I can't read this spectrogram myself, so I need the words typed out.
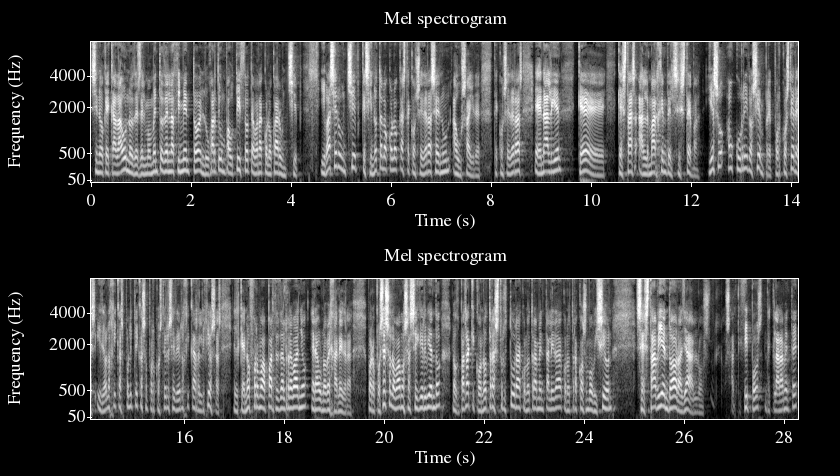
sino que cada uno desde el momento del nacimiento, en lugar de un bautizo, te van a colocar un chip. Y va a ser un chip que si no te lo colocas te consideras en un outsider, te consideras en alguien que, que estás al margen del sistema. Y eso ha ocurrido siempre, por cuestiones ideológicas políticas o por cuestiones ideológicas religiosas. El que no forma parte del rebaño era una oveja negra. Bueno, pues eso lo vamos a seguir viendo, lo que pasa que con otra estructura, con otra mentalidad, con otra cosmovisión, se está viendo ahora ya los, anticipos de claramente,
